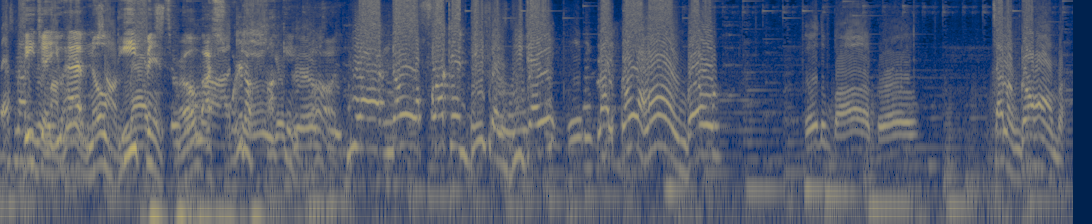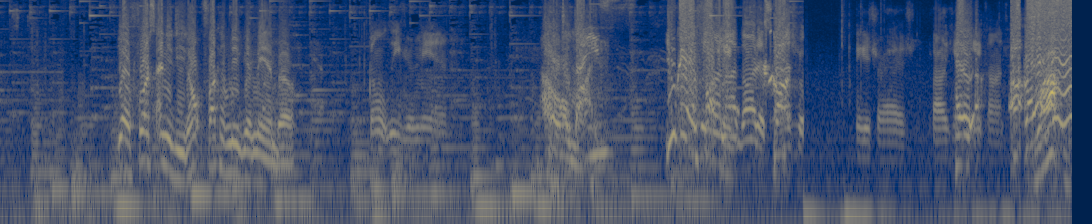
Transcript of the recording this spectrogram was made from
DJ, you have no defense, bro. I swear to fucking God. You have no fucking defense, DJ. Like, go home, bro. Throw the ball, bro. Tell him, go home, bro. Yo, force energy, don't fucking leave your man, bro. Don't leave your man. Oh my. You can't fucking. not guard his trash. Nigga trash. Probably can't hey. Uh, Drop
